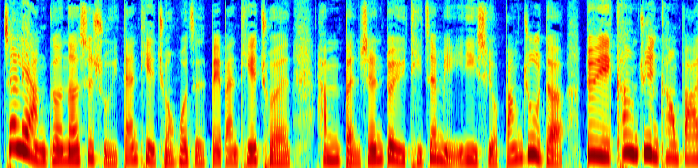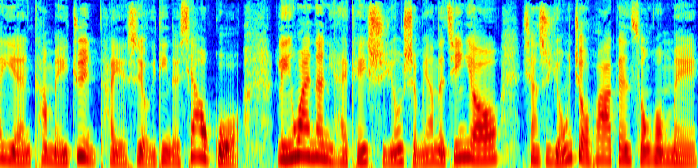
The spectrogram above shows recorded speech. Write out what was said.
这两个呢是属于单萜醇或者是倍半萜醇，它们本身对于提振免疫力是有帮助的，对于抗菌、抗发炎、抗霉菌，它也是有一定的效果。另外呢，你还可以使用什么样的精油？像是永久花跟松红梅，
